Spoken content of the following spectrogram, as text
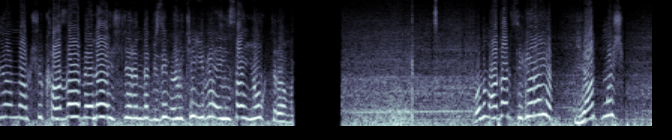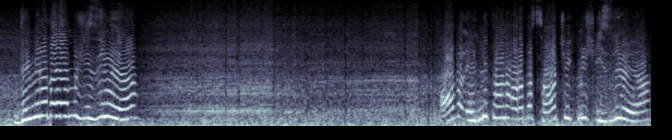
ediyorum bak şu kaza bela işlerinde bizim ülke gibi insan yoktur ama. Oğlum adam sigarayı yakmış, demire dayanmış izliyor ya. Abi 50 tane araba sağa çekmiş izliyor ya.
